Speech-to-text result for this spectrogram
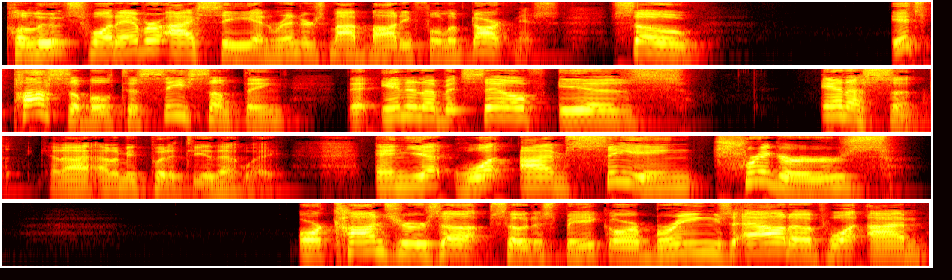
pollutes whatever I see and renders my body full of darkness. So it's possible to see something that in and of itself is innocent. Can I, let me put it to you that way. And yet what I'm seeing triggers or conjures up, so to speak, or brings out of what I'm,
